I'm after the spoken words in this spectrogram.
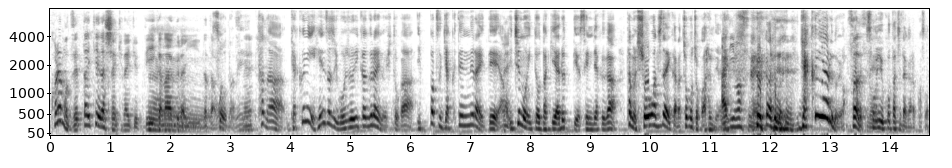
これはもう絶対手出しちゃいけないって言っていいかなぐらいだとは思ってますね。そうだね。ただ逆に偏差値50以下ぐらいの人が一発逆転狙えてあのはい。一問一答だけやるっていう戦略が多分昭和時代からちょこちょこあるんだよ。ねありますね 逆にあるのよ。そうですね。そういう子たちだからこそ。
